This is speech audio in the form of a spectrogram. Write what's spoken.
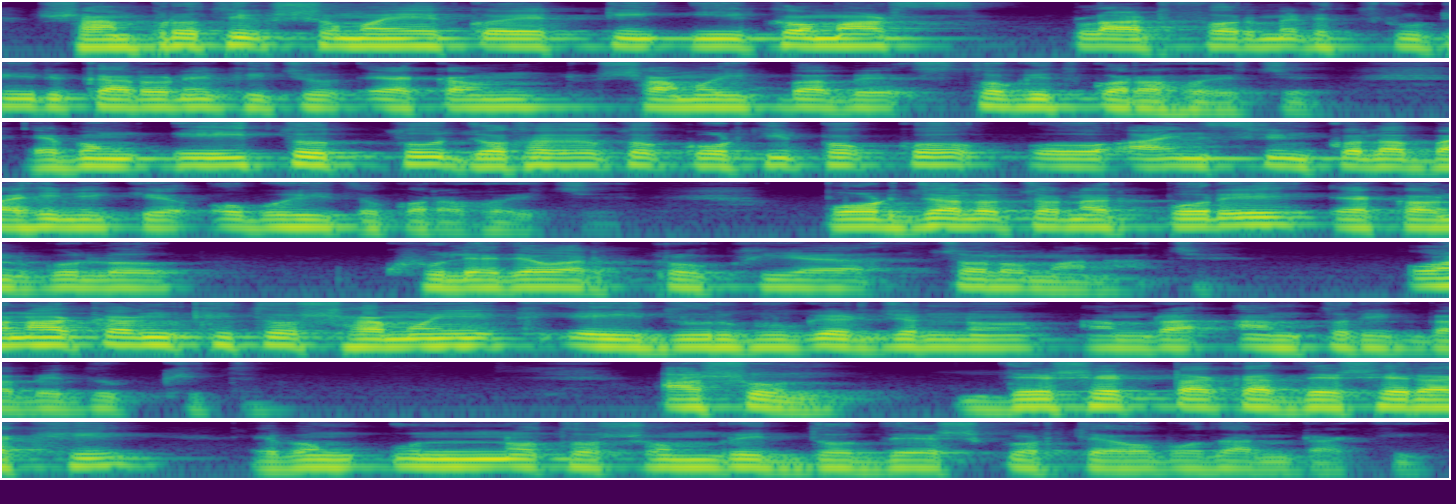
সাম্প্রতিক সময়ে কয়েকটি ই কমার্স প্ল্যাটফর্মের ত্রুটির কারণে কিছু অ্যাকাউন্ট সাময়িকভাবে স্থগিত করা হয়েছে এবং এই তথ্য যথাযথ কর্তৃপক্ষ ও আইন শৃঙ্খলা বাহিনীকে অবহিত করা হয়েছে। পর্যালোচনার পরে অ্যাকাউন্টগুলো খুলে দেওয়ার প্রক্রিয়া চলমান আছে। অনাকাঙ্ক্ষিত সাময়িক এই দুর্ভোগের জন্য আমরা আন্তরিকভাবে দুঃখিত। আসুন, দেশের টাকা দেশে রাখি এবং উন্নত সমৃদ্ধ দেশ করতে অবদান রাখি।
